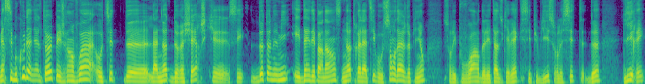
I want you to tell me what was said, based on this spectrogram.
Merci beaucoup, Daniel Turp, et je renvoie au titre de la note de recherche que c'est d'autonomie et d'indépendance, note relative au sondage d'opinion sur les pouvoirs de l'État du Québec. C'est publié sur le site de l'IRE,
